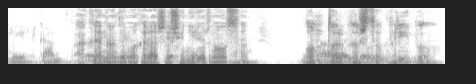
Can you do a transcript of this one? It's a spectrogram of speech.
Yet come. А Канада Махарадж еще не вернулся? Он только что прибыл.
